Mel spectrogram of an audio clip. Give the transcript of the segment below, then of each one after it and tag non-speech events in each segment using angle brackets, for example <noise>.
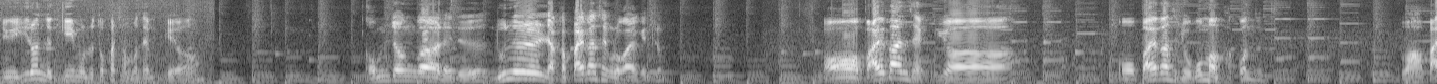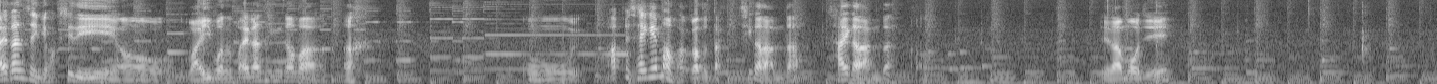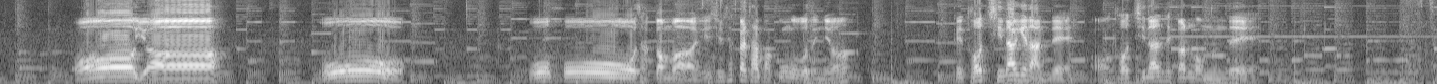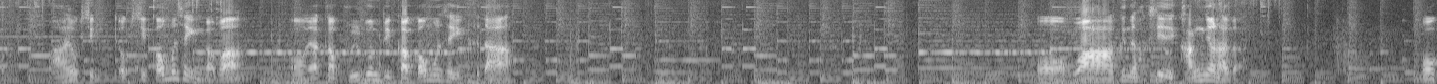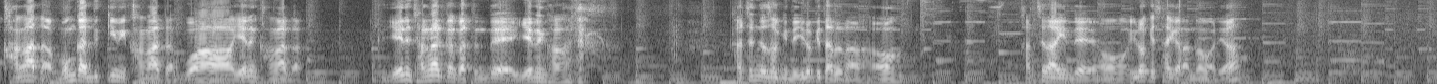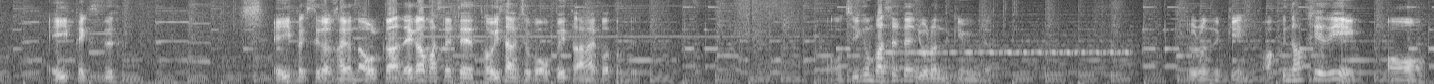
지금 이런 느낌으로 똑같이 한번 해볼게요. 검정과 레드. 눈을 약간 빨간색으로 가야겠죠? 어, 빨간색. 이야. 어, 빨간색 요것만 바꿨는데. 와, 빨간색이 확실히, 어, 와이번은 빨간색인가봐. 아. <laughs> 오, 앞에 세 개만 바꿔도 딱 티가 난다. 차이가 난다. 어. 이제 나머지. 어, 야. 오. 오호, 잠깐만. 이 지금 색깔 다 바꾼 거거든요. 근데 더 진하게는 안 돼. 어, 더 진한 색깔은 없는데. 아, 역시, 역시 검은색인가봐. 어, 약간 붉은빛과 검은색이 크다. 어, 와, 근데 확실히 강렬하다. 어, 강하다. 뭔가 느낌이 강하다. 와, 얘는 강하다. 얘는 장난감 같은데, 얘는 강하다. <laughs> 같은 녀석인데, 이렇게 다르나, 어. 같은 아이인데, 어, 이렇게 차이가 난단 말이야? 에이펙스? 에이펙스가 과연 나올까? 내가 봤을 때 더 이상 저거 업데이트 안 할 것 같던데. 어, 지금 봤을 땐 요런 느낌입니다. 요런 느낌? 아, 근데 확실히, 어,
